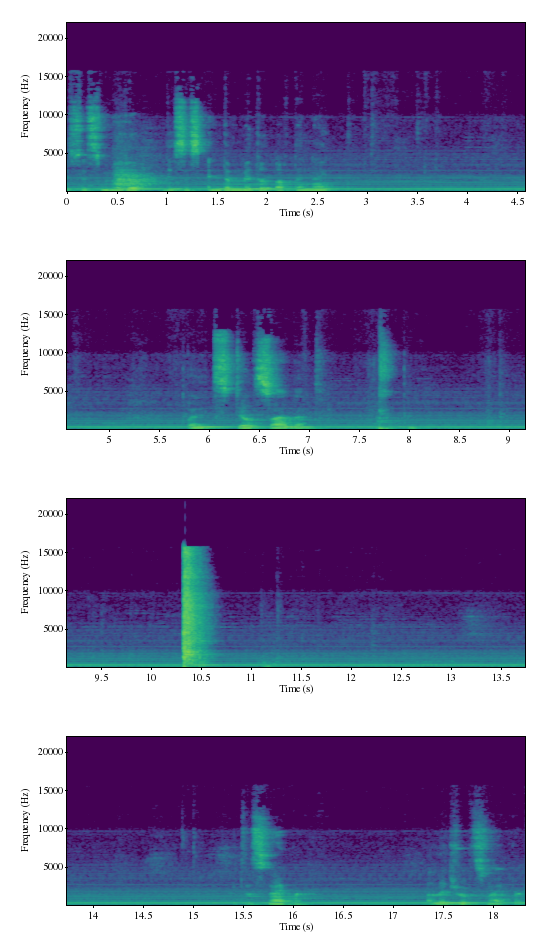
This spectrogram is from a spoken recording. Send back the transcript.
This is middle this is in the middle of the night. But it's still silent. It's a sniper. A literal sniper.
